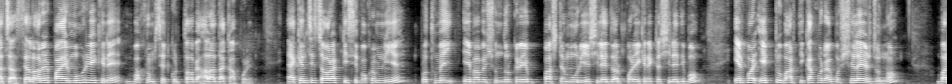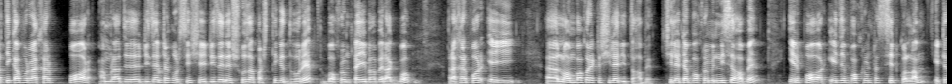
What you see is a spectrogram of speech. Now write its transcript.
আচ্ছা সেলোয়ারের পায়ের মুহুরি এখানে বক্রম সেট করতে হবে আলাদা কাপড়ে। এক ইঞ্চি চওড়ার টিসি বক্রম নিয়ে প্রথমেই এভাবে সুন্দর করে পাঁচটা মুড়িয়ে সেলাই দেওয়ার পরে এখানে একটা সেলাই দিব। এরপর একটু বাড়তি কাপড় রাখব সেলাইয়ের জন্য। বাড়তি কাপড় রাখার পর আমরা যে ডিজাইনটা করছি, সেই ডিজাইনের সোজা পাশ থেকে ধরে বক্রমটা এইভাবে রাখব। রাখার পর এই লম্বা করে একটা সেলাই দিতে হবে। সেলাইটা বক্রমের নিচে হবে। এরপর এই যে বক্রমটা সেট করলাম, এটা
